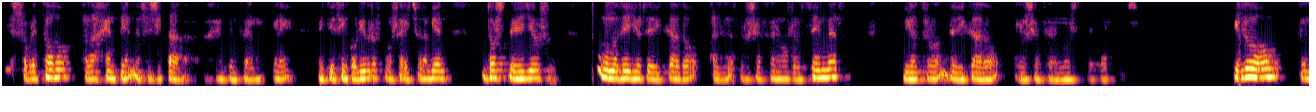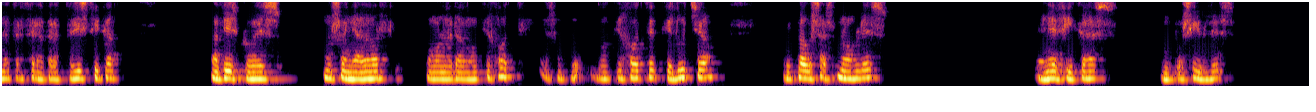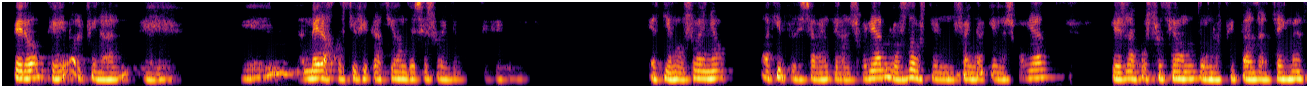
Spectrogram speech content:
sobre todo a la gente necesitada, a la gente enferma. Tiene 25 libros, como se ha dicho también, dos de ellos, uno de ellos dedicado a los enfermos de Alzheimer y otro dedicado a los enfermos de Parkinson. Y luego, una tercera característica, Francisco es un soñador como lo era Don Quijote. Es un Don Quijote que lucha por causas nobles benéficas, imposibles, pero que al final eh, eh, la mera justificación de ese sueño. Él tiene un sueño aquí precisamente en el Escorial, los dos tienen un sueño aquí en el Escorial, que es la construcción de un hospital de Alzheimer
